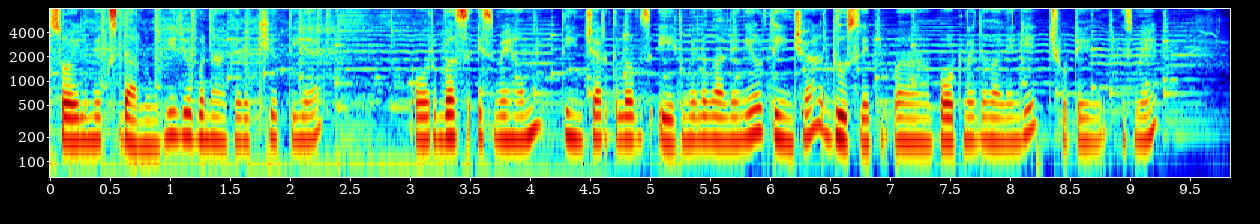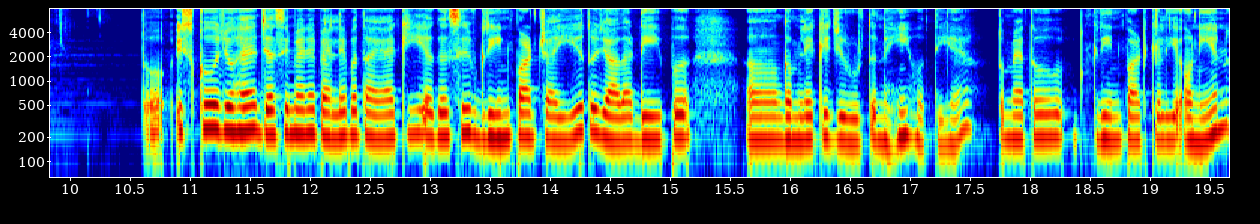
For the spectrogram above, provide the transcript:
सॉइल मिक्स डालूँगी, जो बना के रखी होती है। और बस इसमें हम तीन चार क्लब्स एक में लगा लेंगे और तीन चार दूसरे पॉट में लगा लेंगे। छोटे इसमें। तो इसको जो है, जैसे मैंने पहले बताया कि अगर सिर्फ़ ग्रीन पार्ट चाहिए तो ज़्यादा डीप गमले की ज़रूरत नहीं होती है। तो मैं तो ग्रीन पार्ट के लिए ऑनियन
